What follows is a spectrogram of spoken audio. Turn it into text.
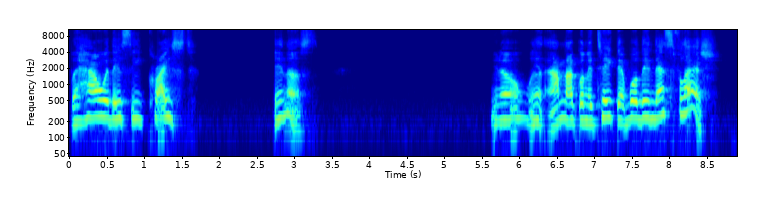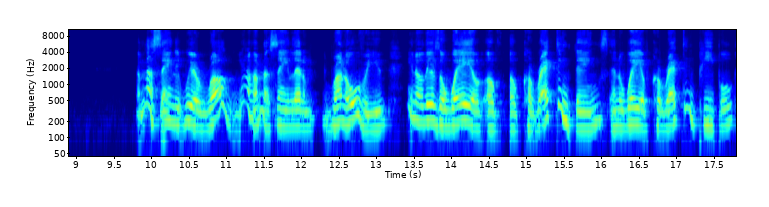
But how will they see Christ in us? You know, I'm not going to take that. Well, then that's flesh. I'm not saying that we're rug. You know, I'm not saying let them run over you. You know, there's a way of, of, of correcting things and a way of correcting people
